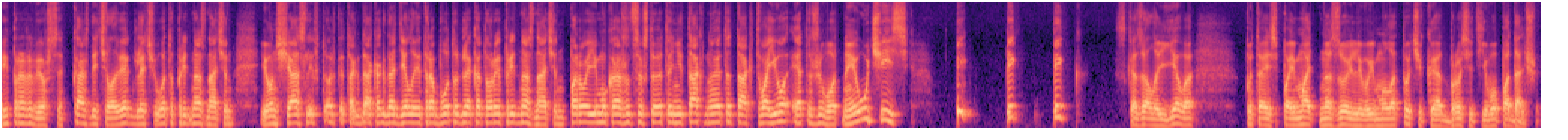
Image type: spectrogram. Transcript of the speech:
ты прорвешься. Каждый человек для чего-то предназначен, и он счастлив только тогда, когда делает работу, для которой предназначен. Порой ему кажется, что это не так, но это так. Твое – это животное. Учись! Пик, пик, пик, сказала Ева, – пытаясь поймать назойливый молоточек и отбросить его подальше.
